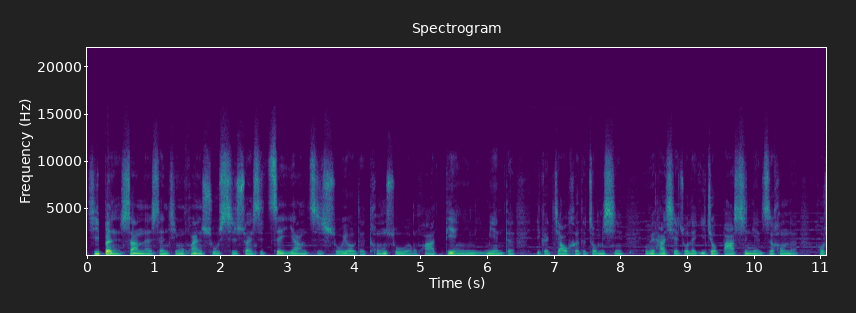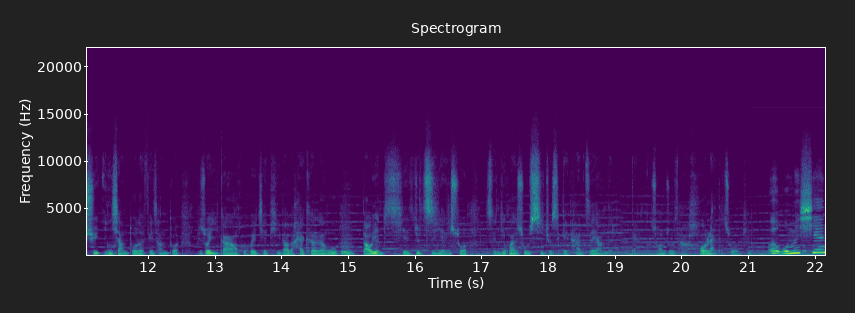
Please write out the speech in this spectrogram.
基本上呢，神经幻术师算是这样子所有的通俗文化电影里面的一个交合的中心，因为他写作了一九八四年之后呢，后续影响多了非常多。比如说以刚刚慧慧姐提到的《骇客人物》，嗯，导演直接就直言说，神经幻术师就是给他这样的灵感，创作他后来的作品。呃，我们先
